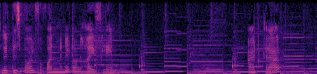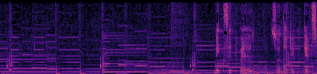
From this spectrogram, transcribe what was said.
Let this boil for 1 minute on high flame. Add crab. Mix it well so that it gets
